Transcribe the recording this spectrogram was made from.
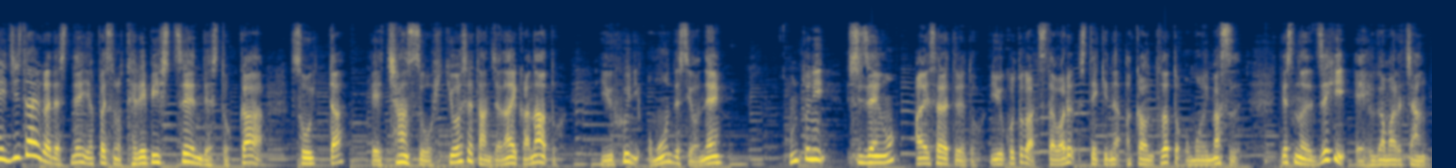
い自体がですね、やっぱりそのテレビ出演ですとか、そういったチャンスを引き寄せたんじゃないかなというふうに思うんですよね。本当に自然を愛されているということが伝わる素敵なアカウントだと思います。ですのでぜひ、えふがまるちゃん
